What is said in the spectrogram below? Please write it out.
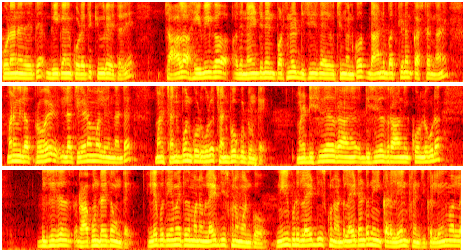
కోడ్ అనేది అయితే వీక్ అనే కోడ్ అయితే క్యూర్ అవుతుంది. చాలా హెవీగా అది నైంటీ నైన్ పర్సెంటేజ్ డిసీజ్ అయి వచ్చిందనుకో దాన్ని బతికడం కష్టం కానీ మనం ఇలా ప్రొవైడ్ ఇలా చేయడం వల్ల ఏంటంటే మన చనిపోయిన కోడి కూడా చనిపోకుండా ఉంటాయి మన డిసీజెస్ రా డిసీజెస్ రాని కోళ్ళు కూడా డిసీజెస్ రాకుండా అయితే ఉంటాయి. లేకపోతే ఏమవుతుంది మనం లైట్ తీసుకున్నాం అనుకో నేను ఇప్పుడు లైట్ తీసుకున్నా అంటే లైట్ అంటే నేను ఇక్కడ లేని ఫ్రెండ్స్ ఇక్కడ లేని వల్ల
